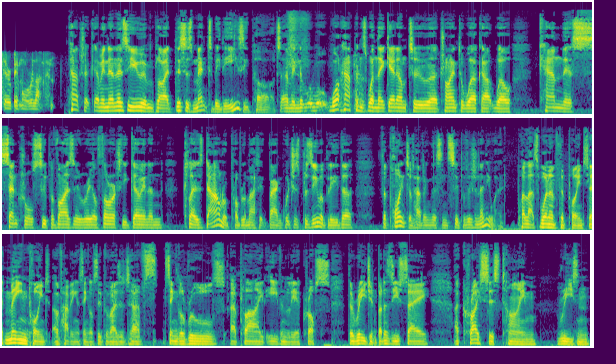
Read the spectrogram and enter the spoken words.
they're a bit more reluctant. Patrick, I mean, and as you implied, this is meant to be the easy part. I mean, what happens when they get onto uh, trying to work out, well, can this central supervisory authority go in and close down a problematic bank, which is presumably the the point of having this in supervision anyway? Well, that's one of the points. The main point of having a single supervisor to have s- single rules applied evenly across the region. But as you say, a crisis time reason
